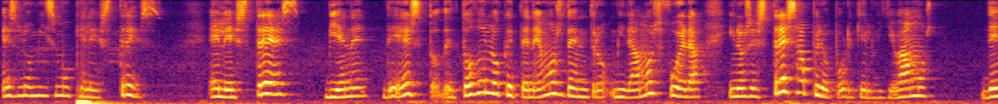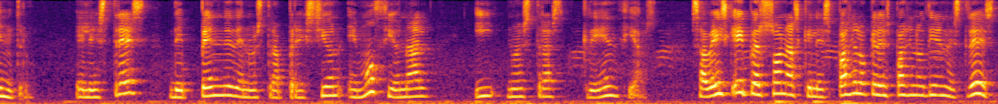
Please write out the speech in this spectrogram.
es lo mismo que el estrés. El estrés viene de esto, de todo lo que tenemos dentro, miramos fuera y nos estresa, pero porque lo llevamos dentro. El estrés depende de nuestra presión emocional y nuestras creencias. Sabéis que hay personas que les pase lo que les pase no tienen estrés.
